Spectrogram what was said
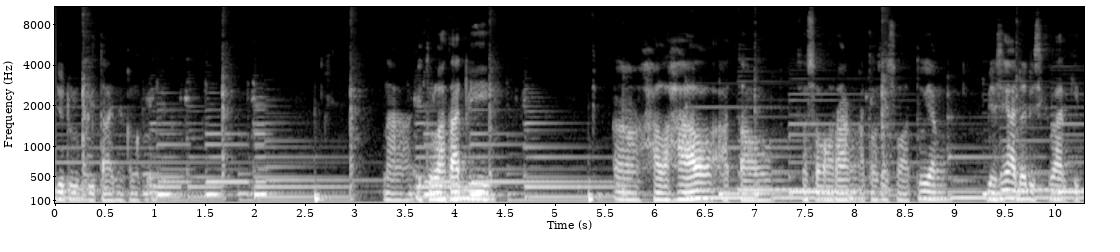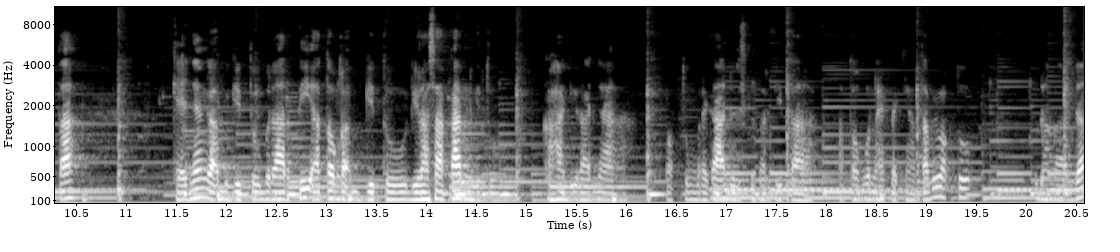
judul beritanya kalau kayak gitu. Nah itulah tadi eh, hal-hal uh, atau seseorang atau sesuatu yang biasanya ada di sekitar kita kayaknya nggak begitu berarti atau nggak begitu dirasakan gitu kehadirannya waktu mereka ada di sekitar kita ataupun efeknya. Tapi waktu udah nggak ada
